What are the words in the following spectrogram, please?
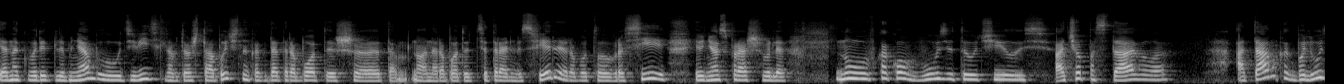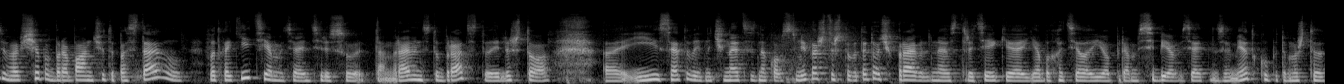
И она говорит, для меня было удивительно, потому что обычно, когда ты работаешь, э, там, ну, она работает в театральной сфере, работала в России, и у нее спрашивали, ну, в каком вузе ты училась, а что поставила, а там как бы людям вообще по барабану, что ты поставил, вот какие темы тебя интересуют, там, равенство, братство или что. Э, и с этого и начинается знакомство. Мне кажется, что вот это очень правильная стратегия. Я бы хотела ее прям себе взять на заметку, потому что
